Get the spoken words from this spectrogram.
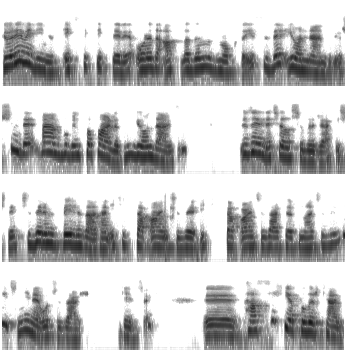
Göremediğiniz eksiklikleri, orada atladığınız noktayı size yönlendiriyor. Şimdi ben bugün toparladım, gönderdim. Üzerinde çalışılacak işte çizerimiz belli zaten. iki kitap aynı çizer, iki kitap aynı çizer tarafından çizildiği için yine o çizer gelecek e, tasih yapılırken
